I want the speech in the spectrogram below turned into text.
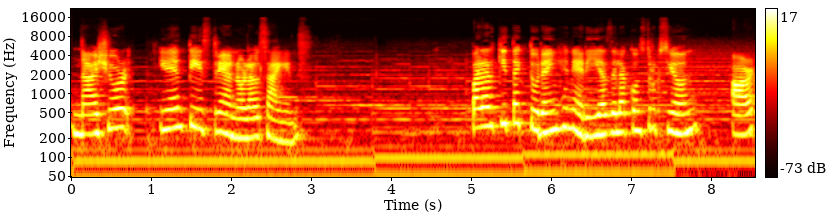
Nature y Dentistry and Oral Science. Para arquitectura e ingenierías de la construcción, Art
